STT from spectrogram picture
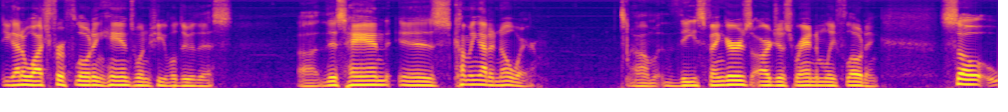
you got to watch for floating hands when people do this. Uh, this hand is coming out of nowhere. Um, these fingers are just randomly floating. So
